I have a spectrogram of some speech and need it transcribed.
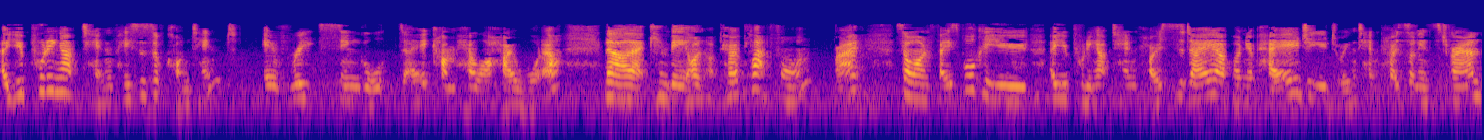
Are you putting up 10 pieces of content every single day, come hell or high water. Now that can be on per platform, right? So on Facebook, are you are you putting up 10 posts a day up on your page? Are you doing 10 posts on Instagram?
